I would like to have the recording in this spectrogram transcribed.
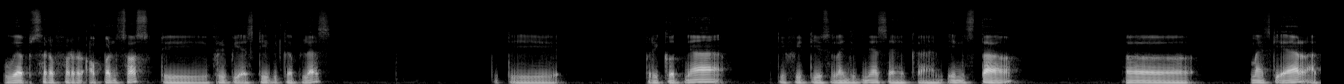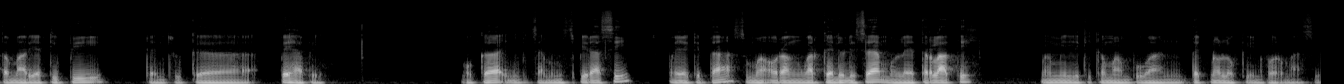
web server open source di FreeBSD 13. Jadi berikutnya di video selanjutnya saya akan install uh, MySQL atau MariaDB dan juga PHP. Semoga ini bisa menginspirasi supaya kita semua orang warga Indonesia mulai terlatih memiliki kemampuan teknologi informasi.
